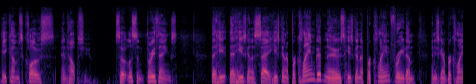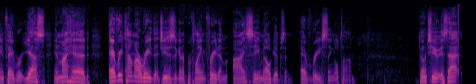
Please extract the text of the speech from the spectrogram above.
he comes close and helps you. So listen, three things. that, he, that he's going to say. He's going to proclaim good news, he's going to proclaim freedom, and he's going to proclaim favor. Yes, in my head, every time I read that Jesus is going to proclaim freedom, I see Mel Gibson every single time. Don't you? Is that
